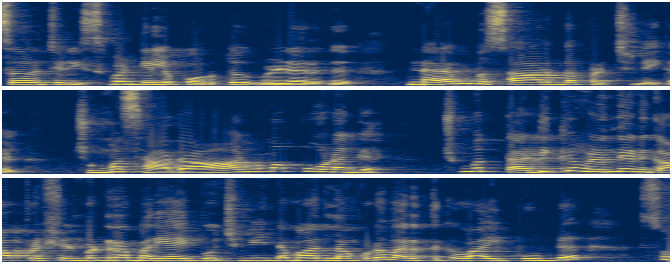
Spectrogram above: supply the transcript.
சர்ஜரிஸ் வண்டியில் போகிறது விழறது நரம்பு சார்ந்த பிரச்சனைகள். சும்மா சாதாரணமாக போனங்க. சும்மா தடிக்க விழுந்து எனக்கு ஆப்ரேஷன் பண்ணுற மாதிரி ஆகி போச்சுங்க இந்த மாதிரிலாம் கூட வரத்துக்கு வாய்ப்பு உண்டு. ஸோ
